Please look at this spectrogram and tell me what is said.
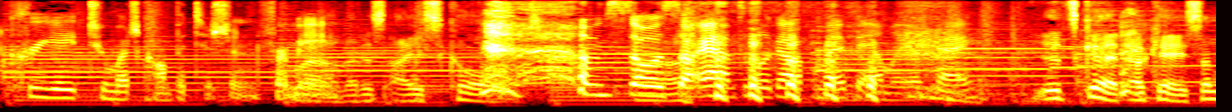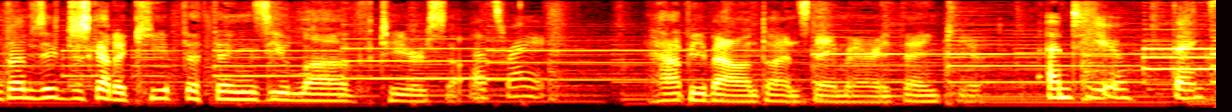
create too much competition for me. Wow, that is ice cold. I'm so Uh, sorry. I have to look out for my family, okay? It's good. Okay, sometimes you just got to keep the things you love to yourself. That's right. Happy Valentine's Day, Mary. Thank you. And to you. Thanks.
